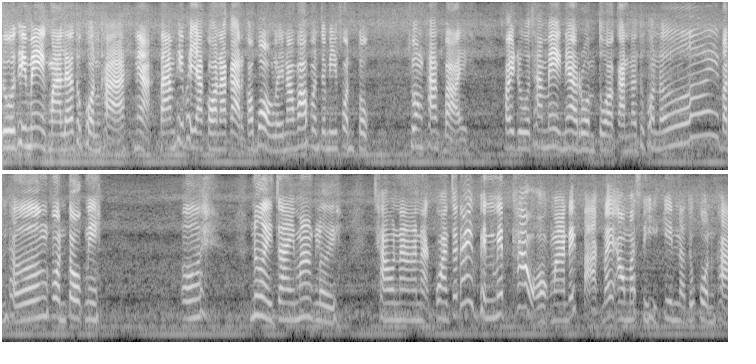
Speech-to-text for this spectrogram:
ดูที่เมฆมาแล้วทุกคนค่ะ เนี่ย ตามที่พยากรณ์อากาศเขาบอกเลยนะว่ามันจะมีฝนตกช่วงภาคบ่าย คอยดูถ้าเมฆเนี่ยรวมตัวกันนะทุกคนเอ้ยบันเทิงฝนตกนี่เอ้ยเหนื่อยใจมากเลย ชาวนาน่ะ กว่าจะได้เป็นเม็ดข้าวออกมาได้ตากได้เอามาสีกินนะทุกคนค่ะ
